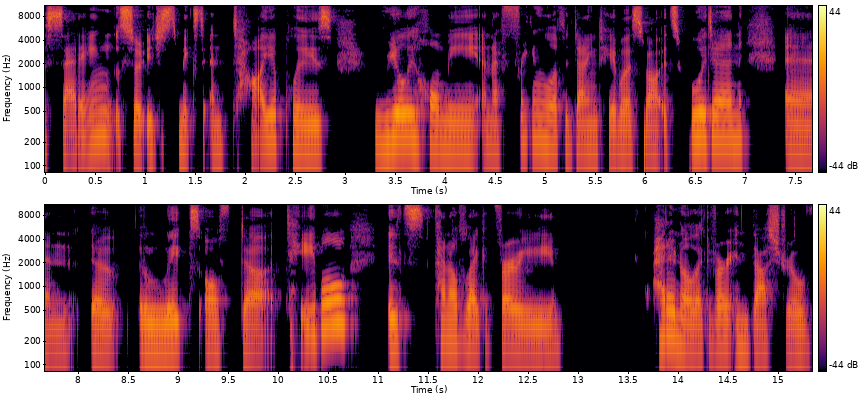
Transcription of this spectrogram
setting so it just makes the entire place really homey and i freaking love the dining table as well it's wooden and the the legs of the table it's kind of like very I don't know, like very industrial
